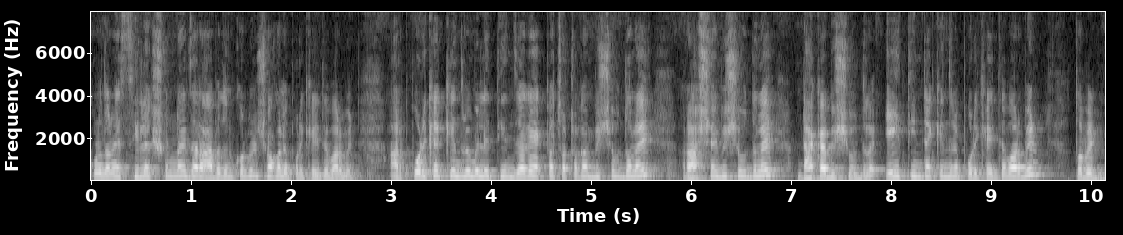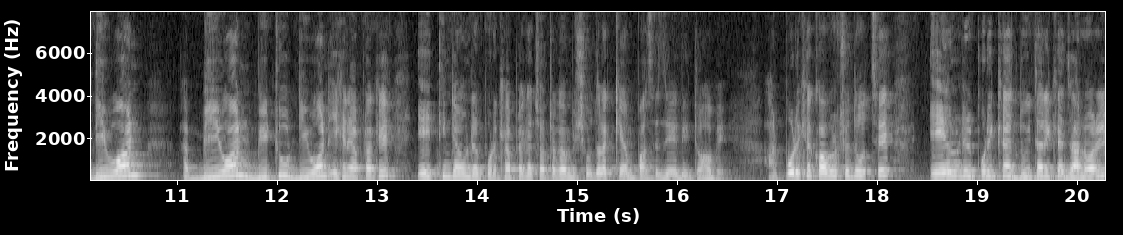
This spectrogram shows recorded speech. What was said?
কোনো ধরনের সিলেকশন নাই, যারা আবেদন করবেন সকলে পরীক্ষা দিতে পারবেন। আর পরীক্ষা কেন্দ্র মিলে তিন জায়গায়, একটা চট্টগ্রাম বিশ্ববিদ্যালয়, রাজশাহী বিশ্ববিদ্যালয়, ঢাকা বিশ্ববিদ্যালয়। এই তিনটা কেন্দ্রে পরীক্ষা দিতে পারবেন। তবে D one B one B two D one এখানে আপনাকে এই তিনটা ইউনিটের পরীক্ষা আপনাকে চট্টগ্রাম বিশ্ববিদ্যালয় ক্যাম্পাসে যেয়ে দিতে হবে। আর পরীক্ষা কবে শুধু হচ্ছে? এ ইউনিটের পরীক্ষা দুই তারিখে জানুয়ারি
